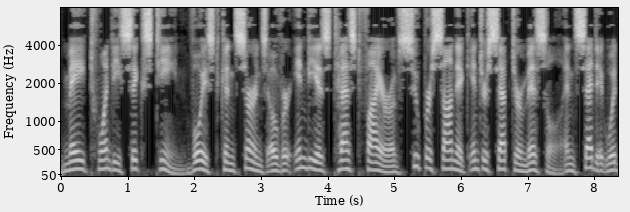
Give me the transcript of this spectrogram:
May 2016 voiced concerns over India's test fire of supersonic interceptor missile and said it would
